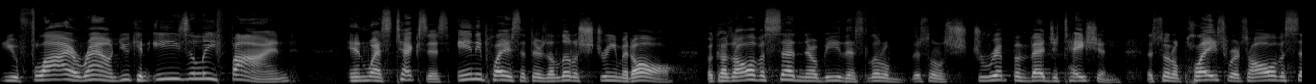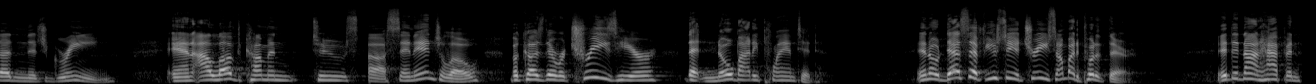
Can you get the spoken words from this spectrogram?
you fly around, you can easily find in West Texas any place that there's a little stream at all because all of a sudden there'll be this little this little strip of vegetation this little place where it's all of a sudden it's green and i loved coming to uh, san angelo because there were trees here that nobody planted in Odessa, if you see a tree, somebody put it there. It did not happen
